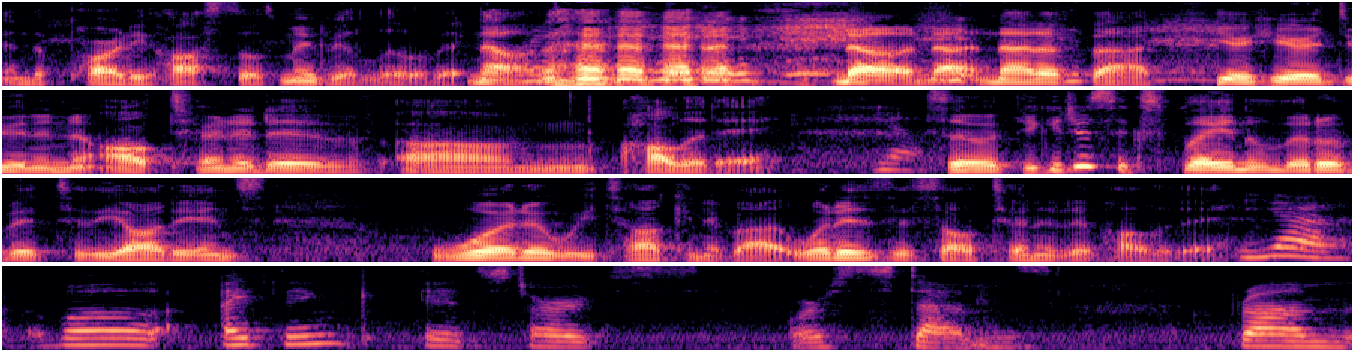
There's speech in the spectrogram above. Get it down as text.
in the party hostels, maybe a little bit. No, no, not none of that. You're here doing an alternative um, holiday. Yeah. So if you could just explain a little bit to the audience, what are we talking about? What is this alternative holiday? Yeah, well, I think it starts or stems from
